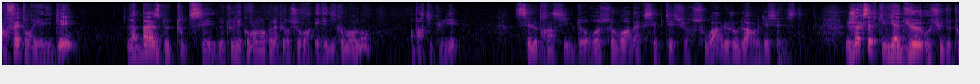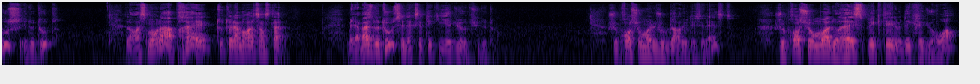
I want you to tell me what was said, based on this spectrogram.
En fait, en réalité, la base de, toutes ces, de tous les commandements qu'on a pu recevoir, et des dix commandements en particulier, c'est le principe de recevoir, d'accepter sur soi le joug de la royauté céleste. J'accepte qu'il y a Dieu au-dessus de tous et de toutes. Alors à ce moment-là, après, toute la morale s'installe. Mais la base de tout, c'est d'accepter qu'il y a Dieu au-dessus de tout. Je prends sur moi le joug de la royauté céleste. Je prends sur moi de respecter le décret du roi.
